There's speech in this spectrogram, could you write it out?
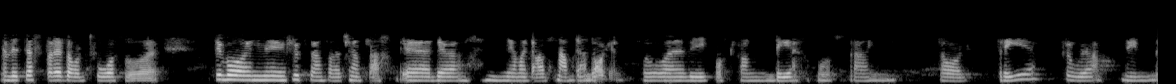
när vi testade dag två så det var en eh, fruktansvärd känsla. Eh, det, jag var inte alls snabb den dagen. Så eh, vi gick bort från det och sprang dag tre, tror jag. Min,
